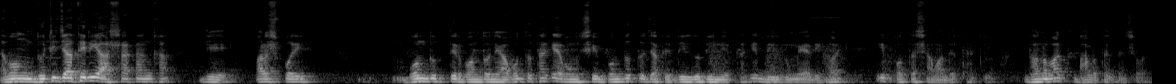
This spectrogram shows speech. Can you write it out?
এবং দুটি জাতিরই আশা আকাঙ্ক্ষা যে পারস্পরিক বন্ধুত্বের বন্ধনে আবদ্ধ থাকে এবং সেই বন্ধুত্ব যাতে দীর্ঘদিনের থাকে, দীর্ঘমেয়াদী হয়, এই প্রত্যাশা আমাদের থাকল। ধন্যবাদ, ভালো থাকবেন সবাই।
